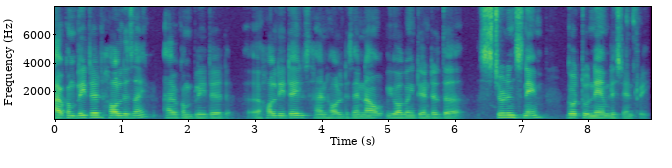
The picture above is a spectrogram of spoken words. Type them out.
I have completed hall design I have completed uh, hall details and hall design. Now you are going to enter the student's name go to name list entry.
